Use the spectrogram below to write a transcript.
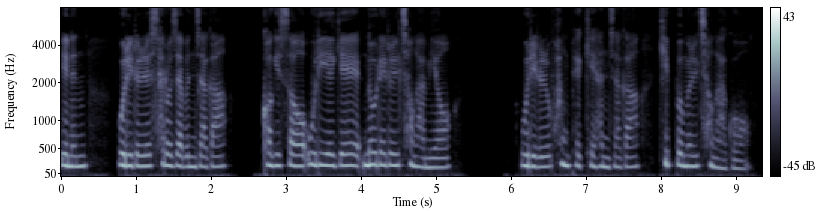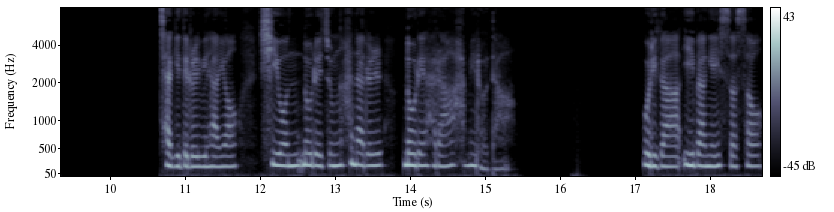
이는 우리를 사로잡은 자가 거기서 우리에게 노래를 청하며 우리를 황폐케 한 자가 기쁨을 청하고 자기들을 위하여 시온 노래 중 하나를 노래하라 함이로다. 우리가 이방에 있어서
